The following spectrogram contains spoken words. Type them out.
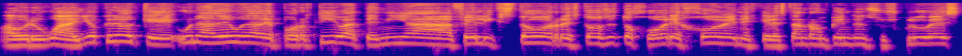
a Uruguay. Yo creo que una deuda deportiva tenía Félix Torres, todos estos jugadores jóvenes que le están rompiendo en sus clubes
